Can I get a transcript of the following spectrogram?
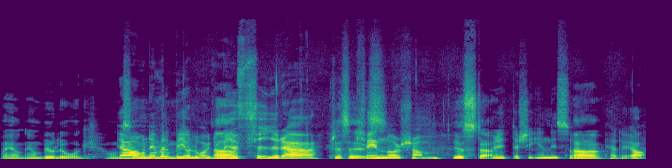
vad är hon, är hon biolog? Hon ja, hon är väl biolog. De är ju fyra Precis. kvinnor som bryter sig in i zonen. Ja. Eller, ja,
